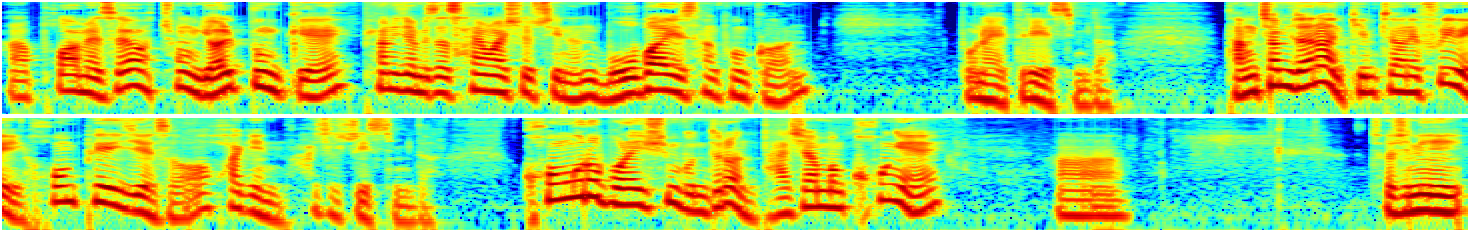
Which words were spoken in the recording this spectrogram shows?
아, 포함해서요. 총 10분께 편의점에서 사용하실 수 있는 모바일 상품권 보내드리겠습니다. 당첨자는 김태환의 프리웨이 홈페이지에서 확인하실 수 있습니다. 콩으로 보내주신 분들은 다시 한번 콩에 아, 자신이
